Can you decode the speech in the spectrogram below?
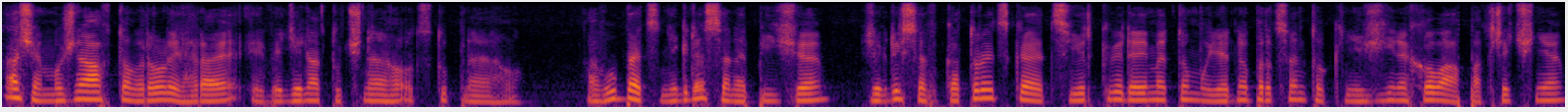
a že možná v tom roli hraje i vidina tučného odstupného. A vůbec nikde se nepíše, že když se v katolické církvi dejme tomu 1% kněží nechová patřičně,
